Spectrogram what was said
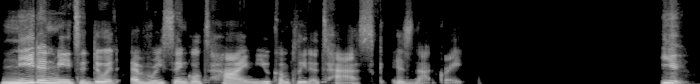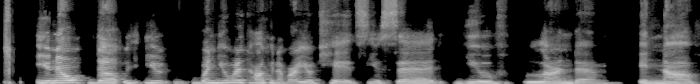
Needing me to do it every single time you complete a task is not great. You you know the you when you were talking about your kids, you said you've learned them enough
